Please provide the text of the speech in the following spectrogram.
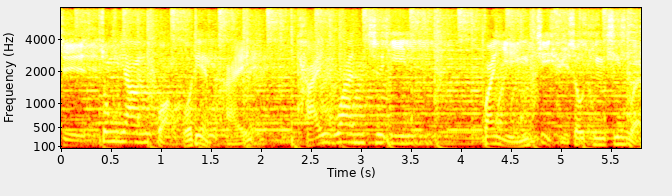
是中央广播电台台湾之音，欢迎继续收听新闻。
